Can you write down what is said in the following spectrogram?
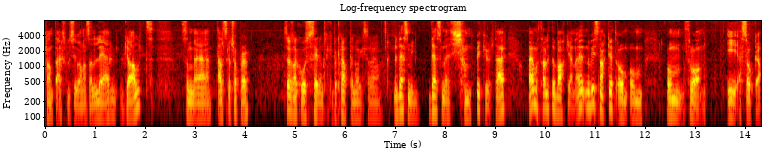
planter eksplosiver mens han ler galt. Som er, elsker Chopper. så er det sånn koser seg når han trykker på knappen òg, det Men det som, er, det som er kjempekult her Og jeg må ta litt tilbake igjen. Når vi snakket om, om, om Thrawn i Asoka,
